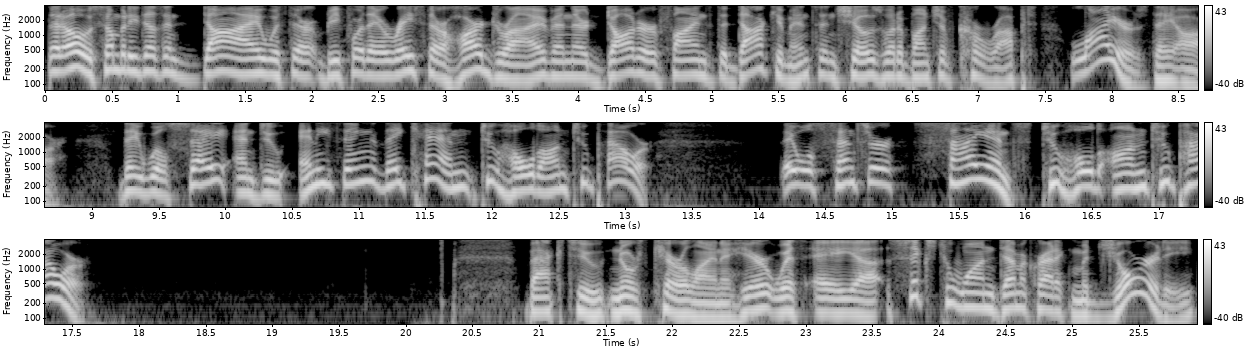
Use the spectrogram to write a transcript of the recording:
that oh somebody doesn't die with their before they erase their hard drive and their daughter finds the documents and shows what a bunch of corrupt liars they are. They will say and do anything they can to hold on to power. They will censor science to hold on to power. Back to north carolina here with a uh, 6 to 1 democratic majority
